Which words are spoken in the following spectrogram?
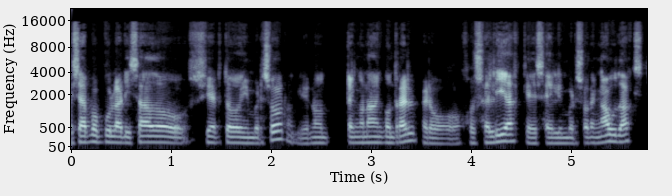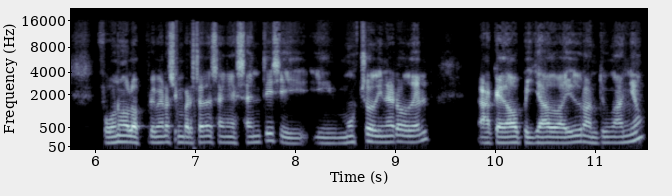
se ha popularizado cierto inversor, yo no tengo nada en contra él, pero José Elías, que es el inversor en Audax, fue uno de los primeros inversores en Essentis y, y mucho dinero de él ha quedado pillado ahí durante un año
